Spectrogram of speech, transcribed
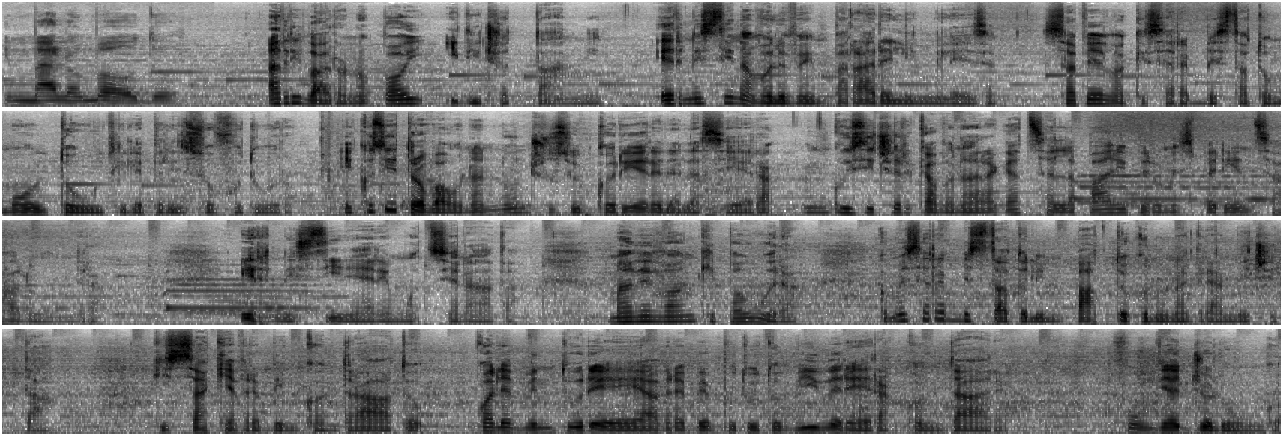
in malo modo. Arrivarono poi i 18 anni. Ernestina voleva imparare l'inglese, sapeva che sarebbe stato molto utile per il suo futuro e così trovò un annuncio sul Corriere della Sera in cui si cercava una ragazza alla pari per un'esperienza a Londra. Ernestina era emozionata, ma aveva anche paura. Come sarebbe stato l'impatto con una grande città? Chissà chi avrebbe incontrato, quali avventure avrebbe potuto vivere e raccontare. Fu un viaggio lungo,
